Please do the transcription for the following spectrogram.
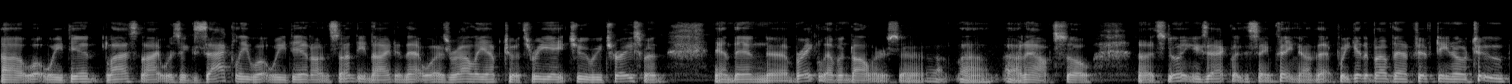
uh, what we did last night was exactly what we did on Sunday night, and that was rally up to a 382 retracement and then uh, break $11 uh, uh, an ounce. So uh, it's doing exactly the same thing. Now, that if we get above that 1502,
